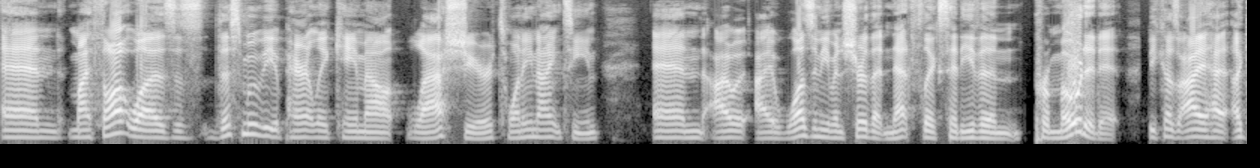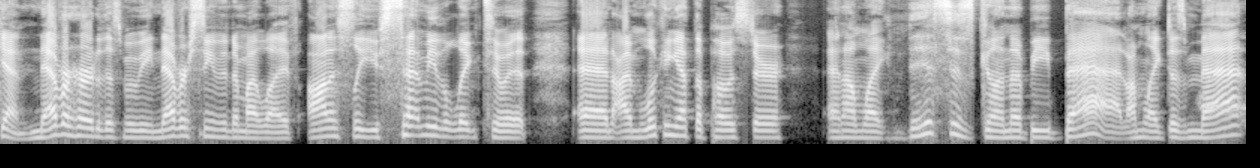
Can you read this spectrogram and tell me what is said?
and my thought was, is this movie apparently came out last year, 2019, and I w- I wasn't even sure that Netflix had even promoted it because I had again never heard of this movie, never seen it in my life. Honestly, you sent me the link to it, and I'm looking at the poster and I'm like, this is gonna be bad. I'm like, does Matt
